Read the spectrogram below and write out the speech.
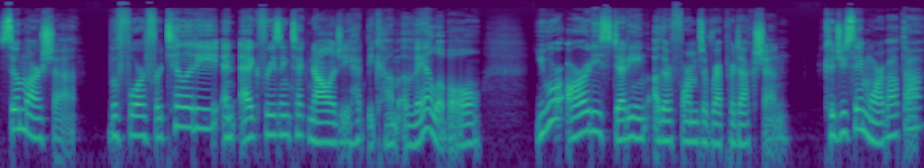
So, Marcia, before fertility and egg freezing technology had become available, you were already studying other forms of reproduction. Could you say more about that?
